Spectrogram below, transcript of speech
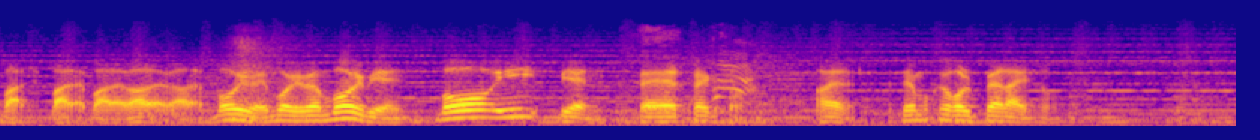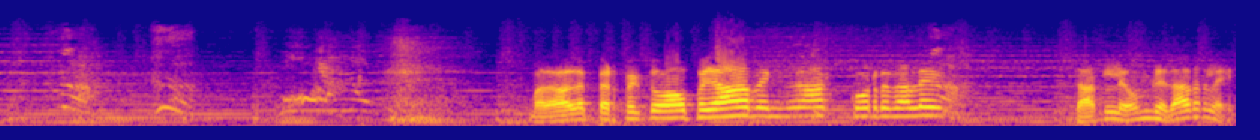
Vale, vale, vale, vale, vale. Voy bien, voy bien, voy bien. Voy bien. Perfecto. A ver, tenemos que golpear a eso. Vale, vale, perfecto. Vamos para allá. Venga, corre, dale. Darle, hombre, darle.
